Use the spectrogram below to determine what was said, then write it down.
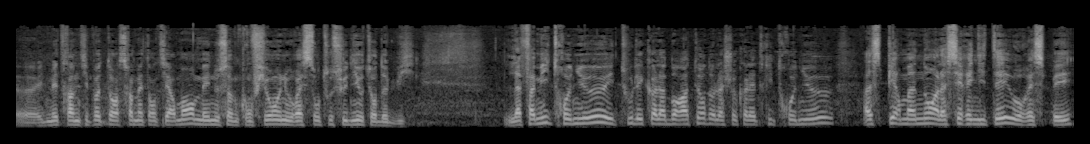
euh, il mettra un petit peu de temps à se remettre entièrement, mais nous sommes confiants et nous restons tous unis autour de lui. La famille Trogneux et tous les collaborateurs de la chocolaterie Trogneux aspirent maintenant à la sérénité et au respect,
